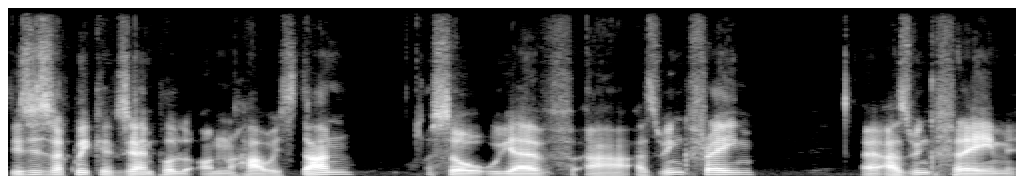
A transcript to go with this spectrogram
This is a quick example on how it's done. So we have uh, a Swing frame. Uh, a Swing frame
